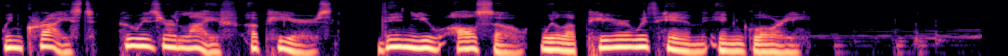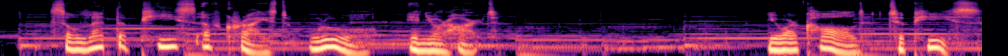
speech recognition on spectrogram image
When Christ, who is your life, appears, then you also will appear with him in glory. So let the peace of Christ rule in your heart. You are called to peace.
